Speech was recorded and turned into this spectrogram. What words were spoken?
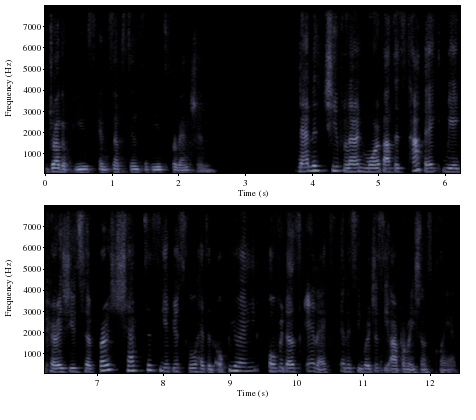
drug abuse and substance abuse prevention. Now that you've learned more about this topic, we encourage you to first check to see if your school has an opioid overdose annex in its emergency operations plan.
